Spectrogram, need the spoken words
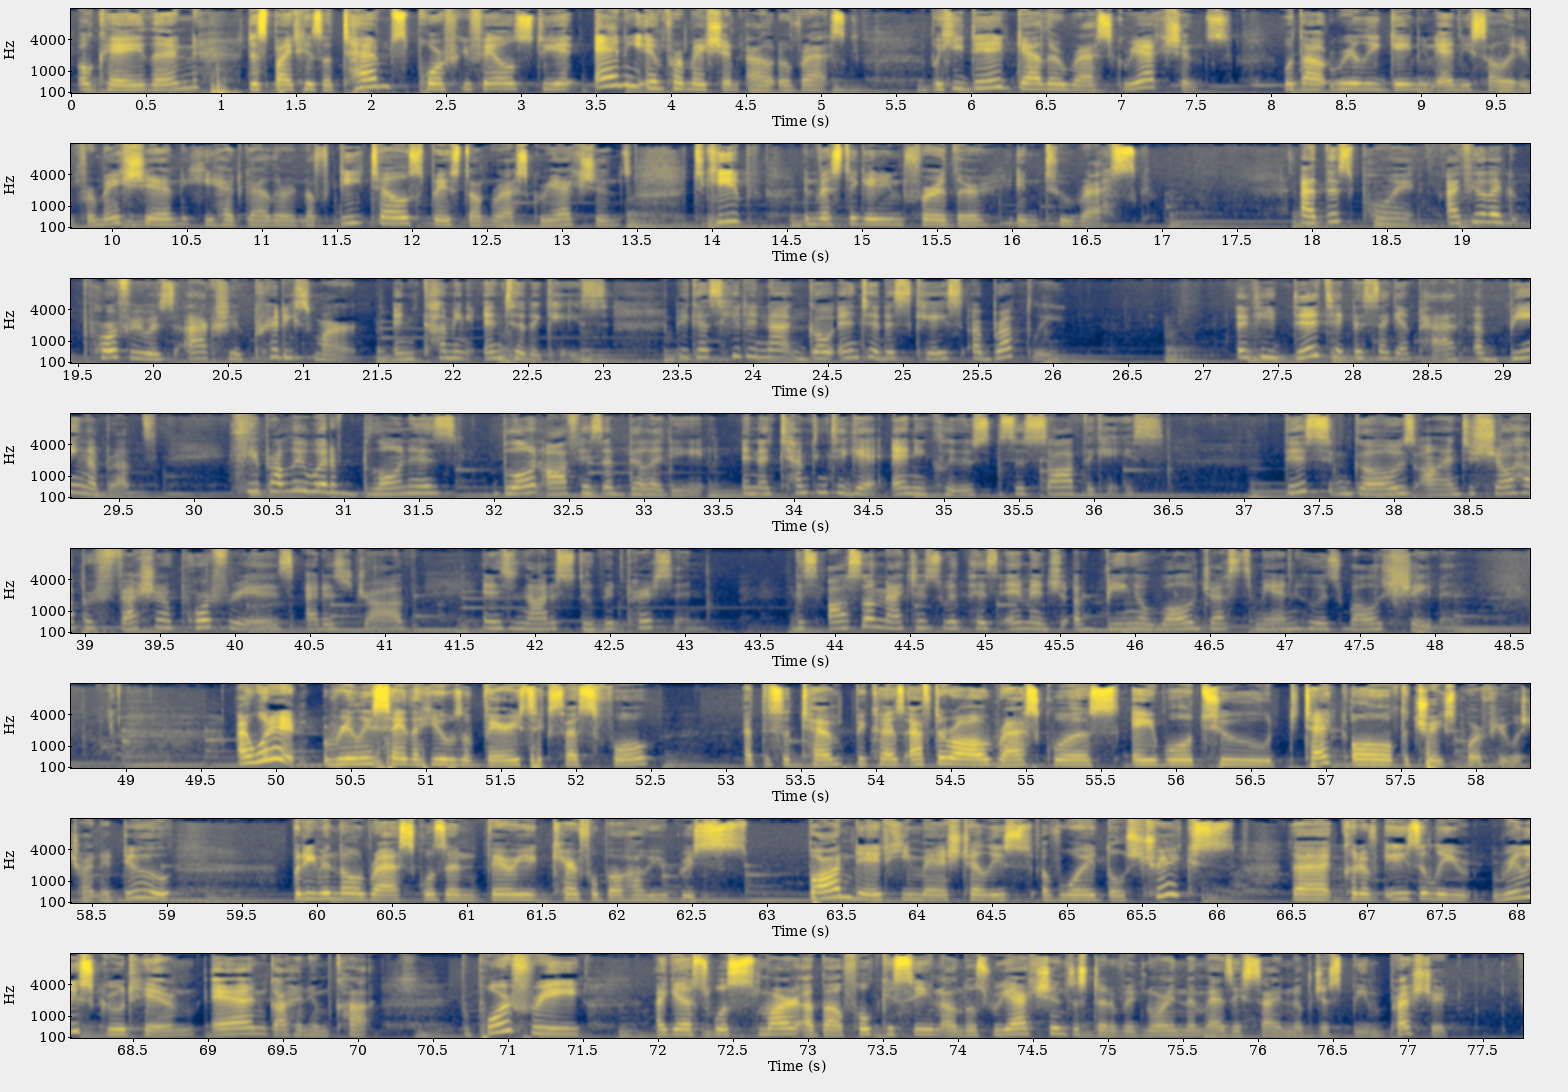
Okay, then, despite his attempts, Porphyry fails to get any information out of Rask, but he did gather Rask reactions. Without really gaining any solid information, he had gathered enough details based on Rask reactions to keep investigating further into Rask. At this point, I feel like Porphyry was actually pretty smart in coming into the case because he did not go into this case abruptly. if he did take the second path of being abrupt, he probably would have blown his blown off his ability in attempting to get any clues to solve the case. This goes on to show how professional Porphyry is at his job and is not a stupid person. This also matches with his image of being a well dressed man who is well shaven. I wouldn't really say that he was very successful at this attempt because, after all, Rask was able to detect all the tricks Porphyry was trying to do. But even though Rask wasn't very careful about how he responded, he managed to at least avoid those tricks that could have easily really screwed him and gotten him caught. But Porphyry, I guess, was smart about focusing on those reactions instead of ignoring them as a sign of just being pressured.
